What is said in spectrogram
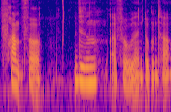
frem for viden at få ud af en dokumentar.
